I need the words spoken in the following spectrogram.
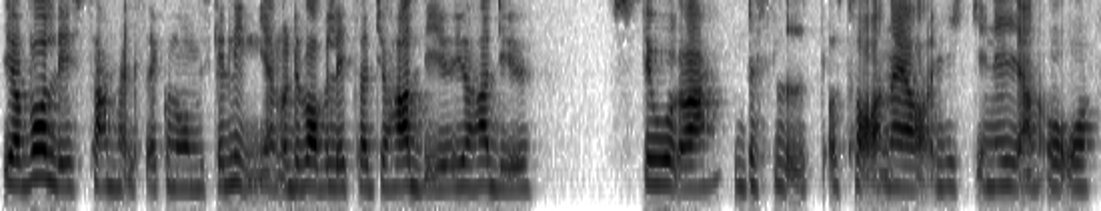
jag valde ju samhällsekonomiska linjen och det var väl lite så att jag hade ju, jag hade ju stora beslut att ta när jag gick i nian och, och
